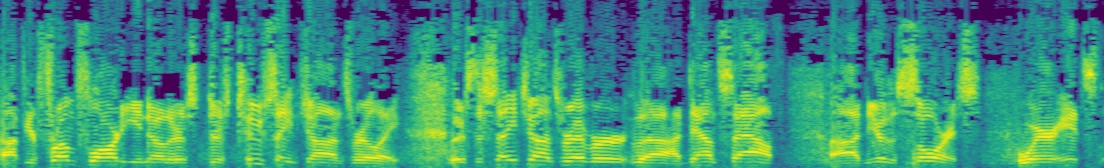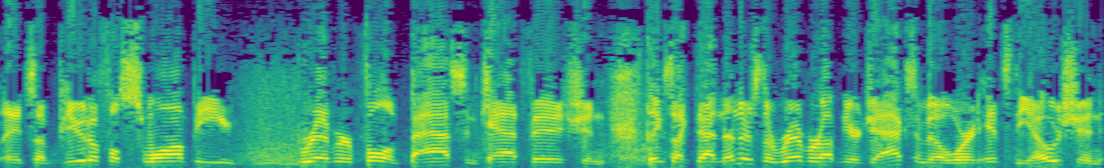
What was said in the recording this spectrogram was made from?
Uh, if you're from Florida, you know there's there's two St. Johns really. There's the St. Johns River uh, down south uh, near the source, where it's it's a beautiful swampy river full of bass and catfish and things like that. And then there's the river up near Jacksonville where it hits the ocean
